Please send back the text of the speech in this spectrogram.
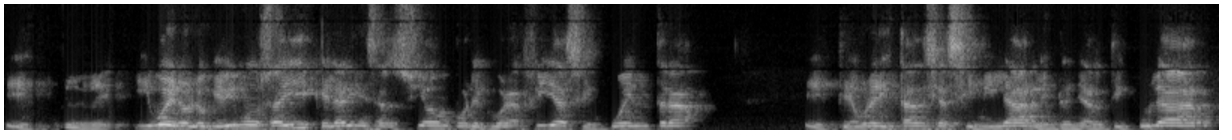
Este, y bueno, lo que vimos ahí es que el área de inserción por ecografía se encuentra este, a una distancia similar a la intraña articular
